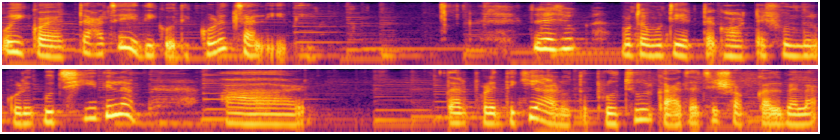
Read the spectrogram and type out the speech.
ওই কয়েকটা আছে, এদিক ওদিক করে চালিয়ে দিই। তো যাই হোক, মোটামুটি একটা ঘরটা সুন্দর করে গুছিয়ে দিলাম। আর তারপরে দেখি আরও তো প্রচুর কাজ আছে সকালবেলা।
